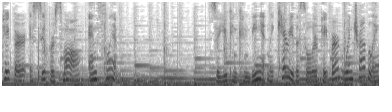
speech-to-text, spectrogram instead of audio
Paper is super small and slim. So you can conveniently carry the solar paper when traveling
